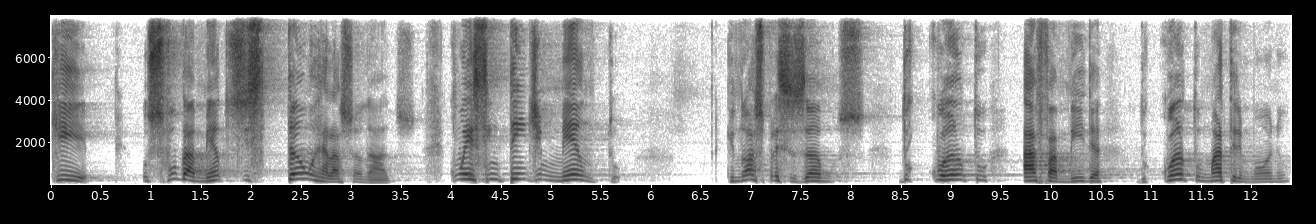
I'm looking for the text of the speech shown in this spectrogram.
que os fundamentos estão relacionados com esse entendimento que nós precisamos do quanto a família, do quanto o matrimônio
